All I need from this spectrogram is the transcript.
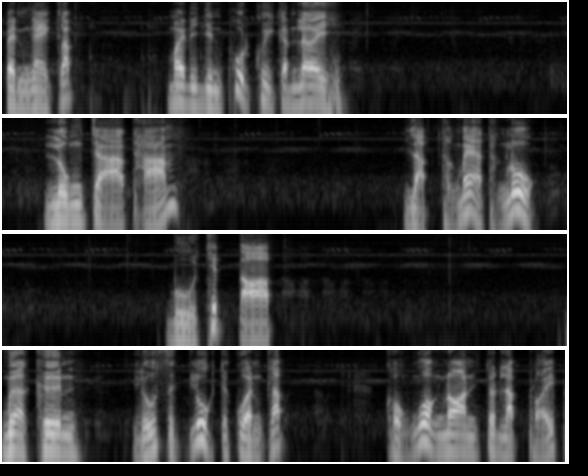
เป็นไงครับ ไม่ได้ยินพูดคุยกันเลย ลุงจ่าถาม หลับทั้งแม่ทั้งลูก บูชิดตอบ เมื่อคืนรู้สึกลูกจะกวนครับ คงง่วงนอนจนหลับพลอยไป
